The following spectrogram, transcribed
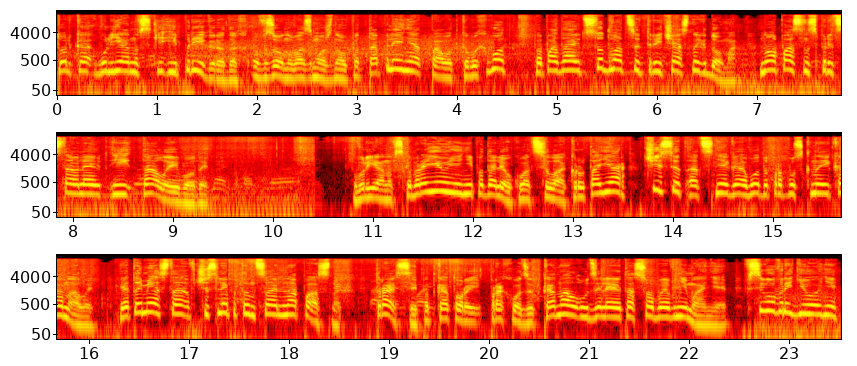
Только в Ульяновске и пригородах в зону возможного подтопления от паводковых вод попадают 123 частных дома. Но опасность представляют и талые воды. В Ульяновском районе, неподалеку от села Крутояр, чистят от снега водопропускные каналы. Это место в числе потенциально опасных. Трассе, под которой проходит канал, уделяют особое внимание. Всего в регионе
